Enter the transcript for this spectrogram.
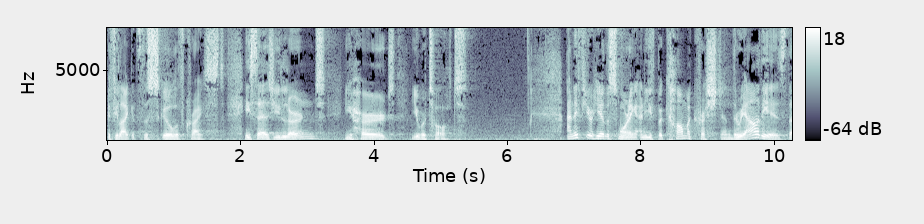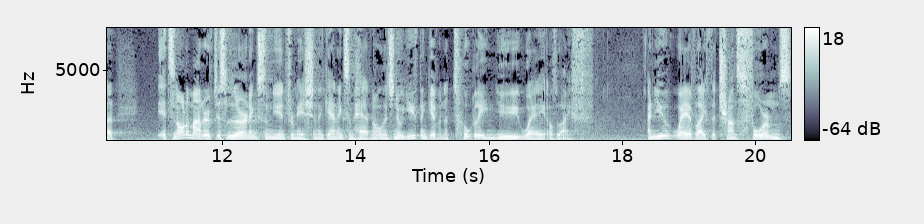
If you like, it's the school of Christ. He says, You learned, you heard, you were taught. And if you're here this morning and you've become a Christian, the reality is that it's not a matter of just learning some new information and gaining some head knowledge. No, you've been given a totally new way of life a new way of life that transforms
